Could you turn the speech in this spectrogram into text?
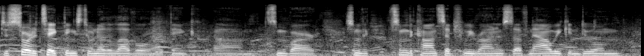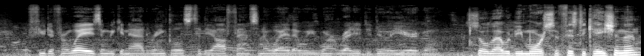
just sort of take things to another level. I think um, some of our some of the some of the concepts we run and stuff now we can do them a few different ways, and we can add wrinkles to the offense in a way that we weren't ready to do a year ago. So that would be more sophistication then?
